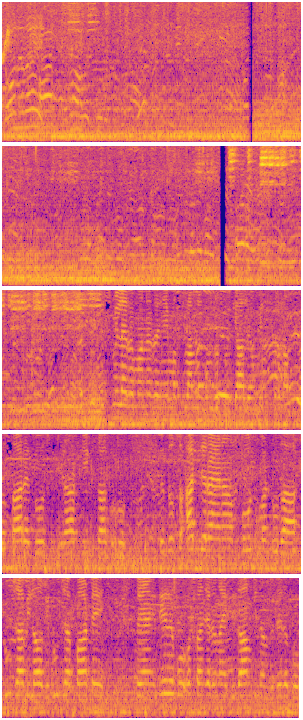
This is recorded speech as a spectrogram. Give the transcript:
بسم اللہ الرحمن الرحیم، السلام علیکم دوستو، کیا لے امید کرنا سارے دوست جرا ٹھیک ٹھاک ہو۔ تو دوستو اج جرا ہے نا فورٹ منڈو دا دوجا ولاگ ہے، دوجا پارٹ ہے۔ تے یعنی دے دے بو اساں جرا نا بدام بدام دے دے بو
